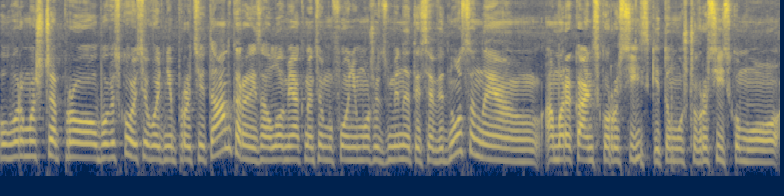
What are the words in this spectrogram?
Поговоримо ще про обов'язково сьогодні про ці танкери і загалом як на цьому фоні можуть змінитися відносини американсько-російські, тому що в російському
